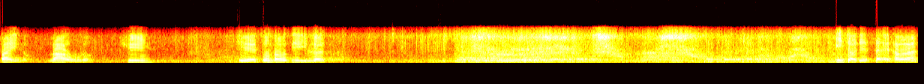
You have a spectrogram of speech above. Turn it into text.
快乐、老了、轻，这东道地乐。伊做的石头人，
